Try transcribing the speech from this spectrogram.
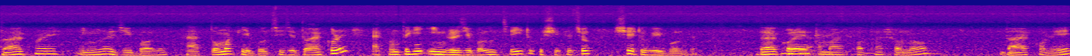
দয়া করে ইংরেজি বলো। হ্যাঁ তোমাকেই বলছি যে দয়া করে এখন থেকে ইংরেজি বলো যেইটুকু শিখেছো সেটুকুই বলবে। দয়া করে আমার কথা শোনো। দয়া করে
